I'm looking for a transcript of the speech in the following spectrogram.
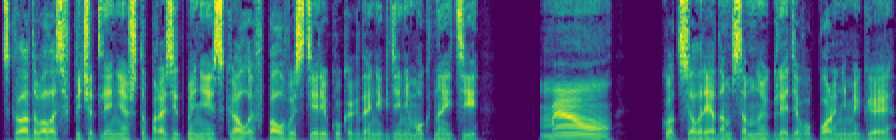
Складывалось впечатление, что паразит меня искал и впал в истерику, когда нигде не мог найти. «Мяу!» Кот сел рядом со мной, глядя в упор, не мигая.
